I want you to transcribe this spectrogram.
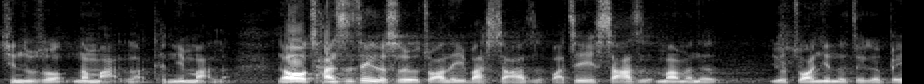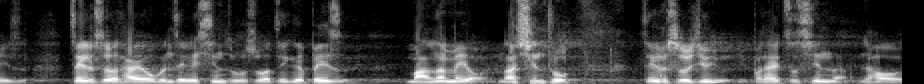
信徒说那满了，肯定满了。然后禅师这个时候抓了一把沙子，把这些沙子慢慢的又装进了这个杯子。这个时候他又问这个信徒说这个杯子满了没有？那信徒。这个时候就不太自信了，然后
